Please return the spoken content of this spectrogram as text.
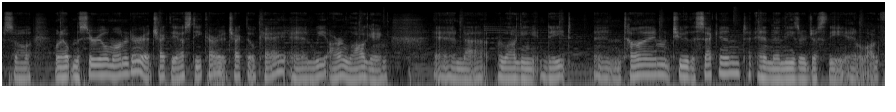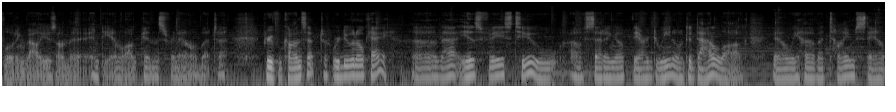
So when I open the serial monitor, it checked the SD card, it checked OK, and we are logging. And uh, we're logging date and time to the second and then these are just the analog floating values on the empty analog pins for now but uh, proof of concept we're doing okay. Uh, that is phase two of setting up the Arduino to data log. Now we have a timestamp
